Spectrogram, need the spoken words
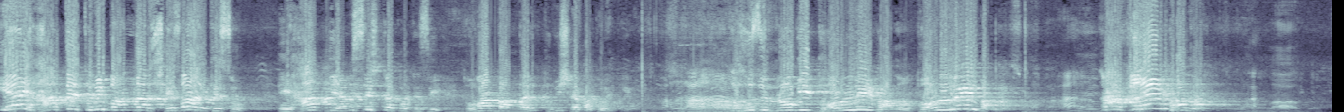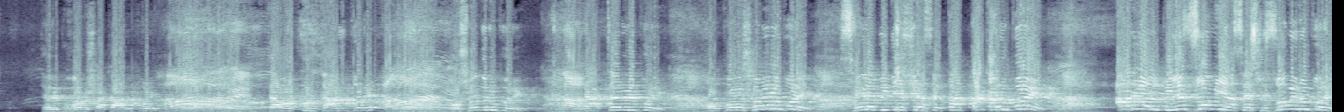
এই হাতে তুমি বান্দার সেবা রেখেছো। এই হাত দিয়ে আমি চেষ্টা করতেছি তোমার বান্দারে তুমি সেবা করে দিও। হুজুর রোগী ধরলেই ভালো ধরলেই ভালো কাটলেই ভালো। তাহলে ভরসা কার উপরে? তাওয়াক্কুল কার উপরে? ওষুধের উপরে? ডাক্তারের উপরে? অপারেশনের উপরে? ছেলে বিদেশে আছে তার টাকার উপরে? আরিয়াল বিলে জমি আছে সে জমির উপরে?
